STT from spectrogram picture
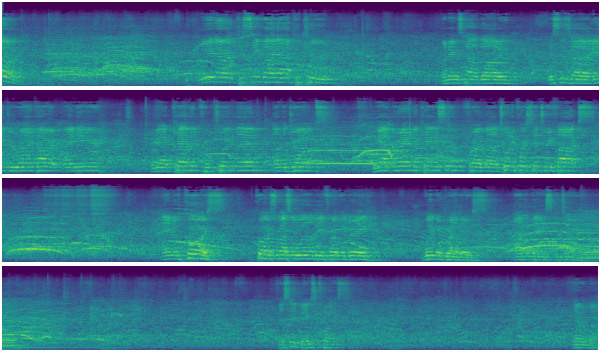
We are Kasivaya Cocoon. My name is Howell Dawdy. This is uh, Andrew Rinehart right here. We got Kevin from Twin Limb on the drums. We got Miranda Kaysen from uh, 21st Century Fox. And of course, of course, Russell Willoughby from the great Winger Brothers on the bass guitar. Did I say bass twice? Never mind.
